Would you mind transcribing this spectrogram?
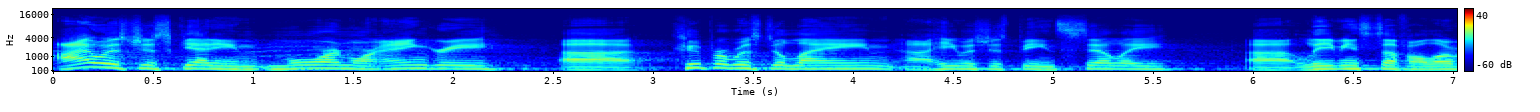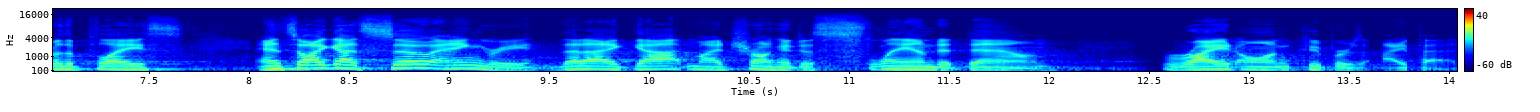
I was just getting more and more angry. Uh, Cooper was delaying. Uh, he was just being silly, uh, leaving stuff all over the place. And so I got so angry that I got my trunk and just slammed it down right on Cooper's iPad.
